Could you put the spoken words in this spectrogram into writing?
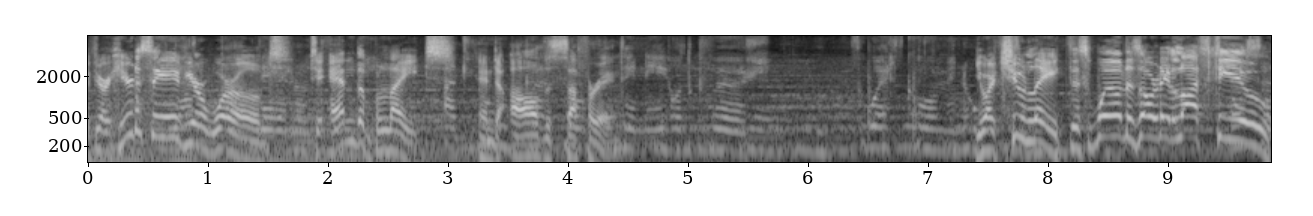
If you're here to save your world, to end the blight and all the suffering, you are too late. This world is already lost to you.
